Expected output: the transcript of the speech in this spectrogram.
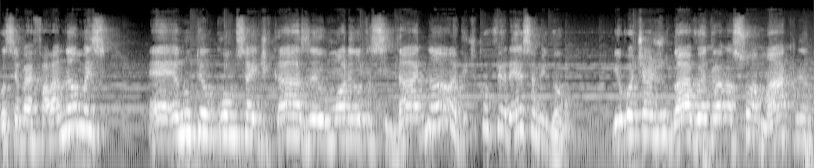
Você vai falar, não, mas é, eu não tenho como sair de casa, eu moro em outra cidade. Não, é videoconferência, amigão. E eu vou te ajudar, vou entrar na sua máquina.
